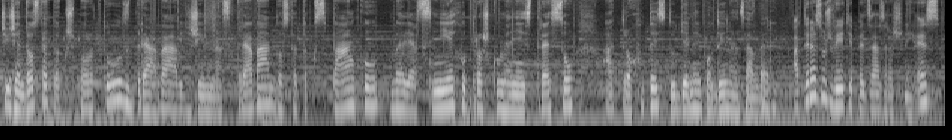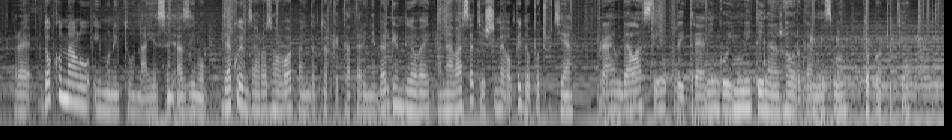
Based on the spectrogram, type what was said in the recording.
Čiže dostatok športu, zdravá výživná strava, dostatok spánku, veľa smiechu, trošku menej stresu a trochu tej studenej vody na záver. A teraz už viete 5 zázračných S pre dokonalú imunitu na jeseň a zimu. Ďakujem za rozhovor pani doktorke Kataríne Bergendiovej a na vás sa tešíme opäť do počutia. Prajem veľa síl pri tréningu imunity nášho organizmu. Do počutia.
